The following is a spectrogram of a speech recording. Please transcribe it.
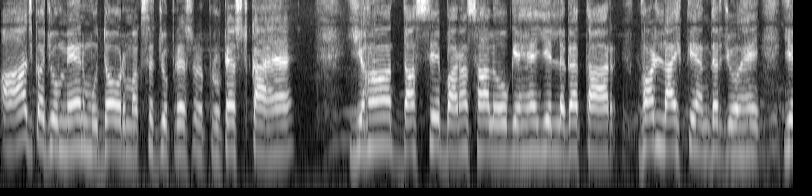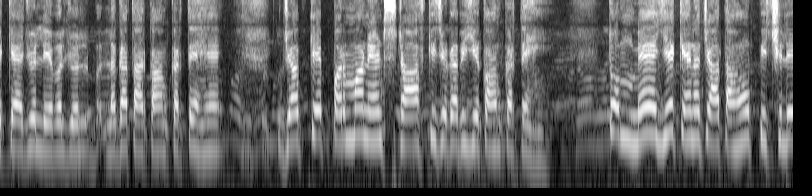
आज का जो मेन मुद्दा और मकसद जो प्रोटेस्ट का है यहाँ 10 से 12 साल हो गए हैं ये लगातार वाइल्ड लाइफ के अंदर जो है ये कैजुअल लेवल जो लगातार काम करते हैं जबकि परमानेंट स्टाफ की जगह भी ये काम करते हैं। तो मैं ये कहना चाहता हूँ, पिछले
